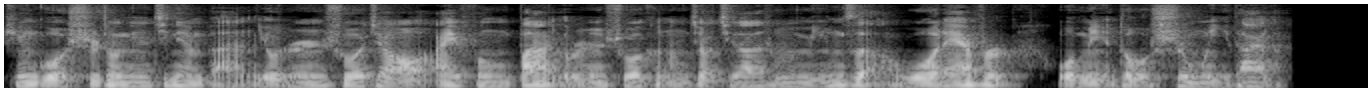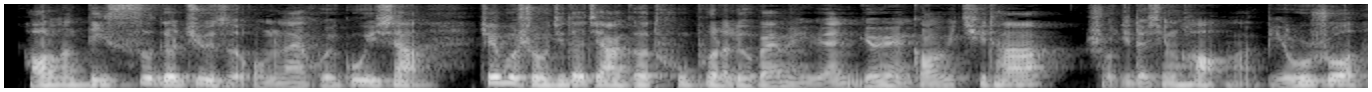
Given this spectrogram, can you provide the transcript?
苹果十周年纪念版，有的人说叫 iPhone 八，有人说可能叫其他的什么名字啊，whatever，我们也都拭目以待了。好，那第四个句子，我们来回顾一下，这部手机的价格突破了六百美元，远远高于其他手机的型号啊，比如说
